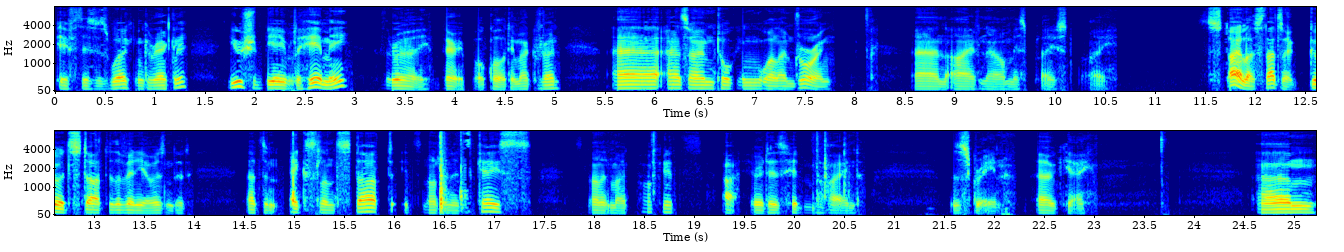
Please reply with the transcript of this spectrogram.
if this is working correctly, you should be able to hear me through a very poor quality microphone uh, as I'm talking while I'm drawing. And I've now misplaced my stylus. That's a good start to the video, isn't it? That's an excellent start. It's not in its case. It's not in my pockets. Ah, here it is, hidden behind the screen. Okay. Um,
